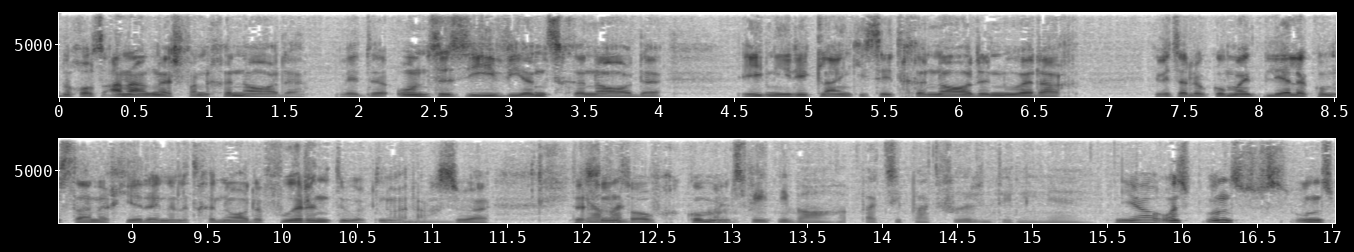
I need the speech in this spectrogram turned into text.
nogals aanhangers van genade. Weet ons is hier weens genade en hierdie kleintjies het genade nodig. Jy weet hulle kom uit lelike omstandighede en hulle het genade vorentoe ook nodig. So dis Ja, ons want afgekom het. Ons weet nie waar wat se pad vorentoe nie, nee. Ja, ons ons ons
